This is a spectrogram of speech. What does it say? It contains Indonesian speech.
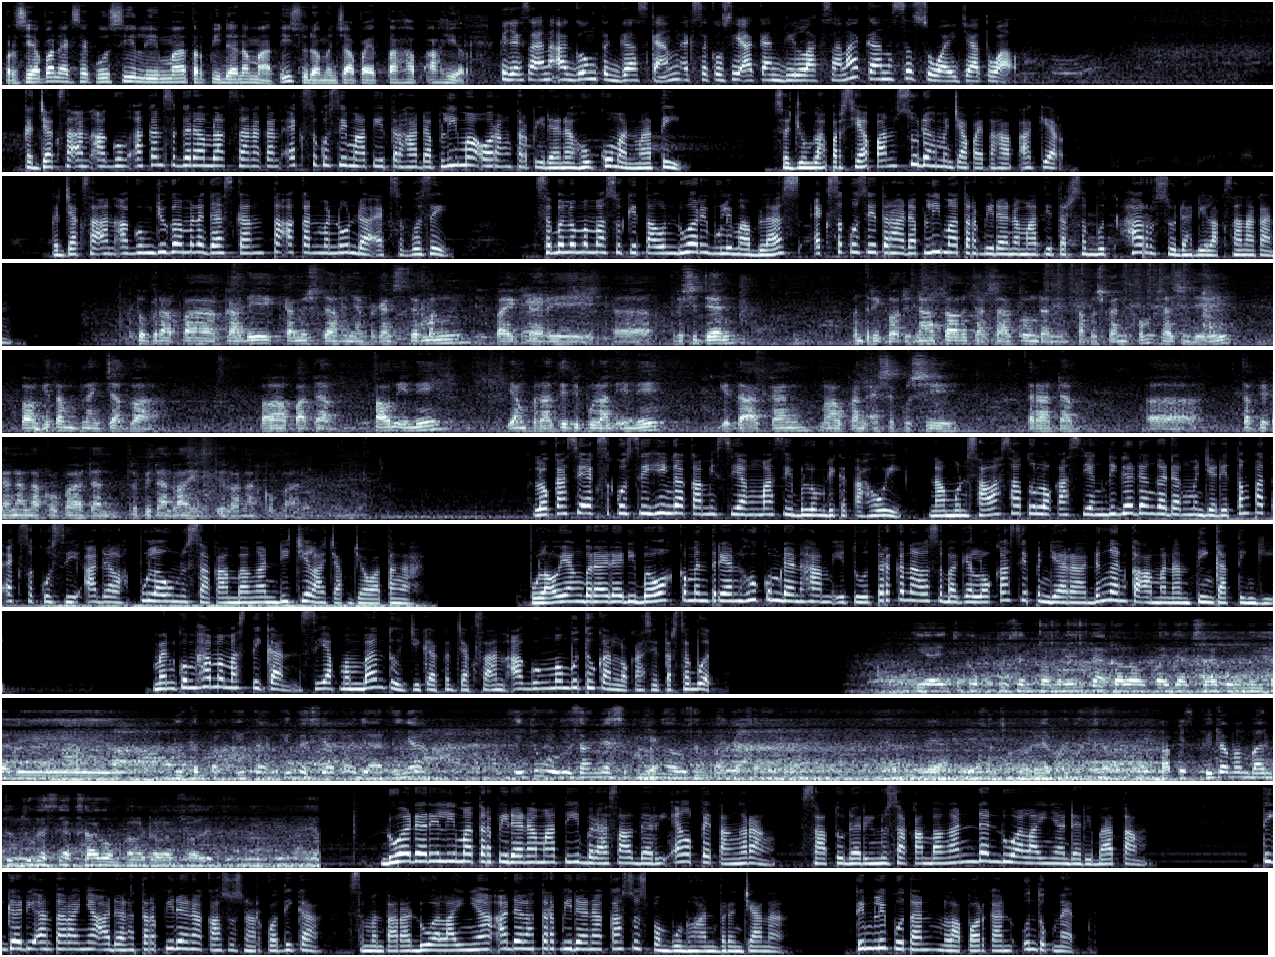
Persiapan eksekusi lima terpidana mati sudah mencapai tahap akhir. Kejaksaan Agung tegaskan eksekusi akan dilaksanakan sesuai jadwal. Kejaksaan Agung akan segera melaksanakan eksekusi mati terhadap lima orang terpidana hukuman mati. Sejumlah persiapan sudah mencapai tahap akhir. Kejaksaan Agung juga menegaskan tak akan menunda eksekusi. Sebelum memasuki tahun 2015, eksekusi terhadap lima terpidana mati tersebut harus sudah dilaksanakan. Beberapa kali kami sudah menyampaikan statement baik dari uh, Presiden, Menteri Koordinator, Jaksa Agung, dan Kapus Penkum, saya sendiri, bahwa kita mempunyai jadwal. Bahwa pada tahun ini, yang berarti di bulan ini, kita akan melakukan eksekusi terhadap uh, terpidana narkoba dan terpidana lain di luar narkoba. Lokasi eksekusi hingga Kamis siang masih belum diketahui. Namun salah satu lokasi yang digadang-gadang menjadi tempat eksekusi adalah Pulau Nusa Kambangan di Cilacap, Jawa Tengah. Pulau yang berada di bawah Kementerian Hukum dan HAM itu terkenal sebagai lokasi penjara dengan keamanan tingkat tinggi. Menkumham memastikan siap membantu jika Kejaksaan Agung membutuhkan lokasi tersebut. Ya itu keputusan pemerintah kalau Pak Jaksa Agung minta di, di tempat kita, kita siap aja. Artinya itu urusannya sepenuhnya ya. urusan Pak Jaksa Agung. Ya, ya, ya. sepenuhnya Pak Jaksa Agung. Tapi kita membantu tugas Jaksa Agung kalau dalam soal itu. Ya. Dua dari lima terpidana mati berasal dari LP Tangerang, satu dari Nusa Kambangan, dan dua lainnya dari Batam. Tiga di antaranya adalah terpidana kasus narkotika, sementara dua lainnya adalah terpidana kasus pembunuhan berencana. Tim Liputan melaporkan untuk NET.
